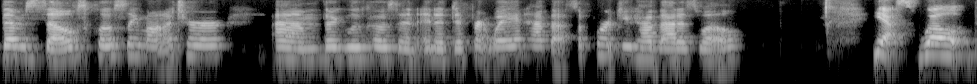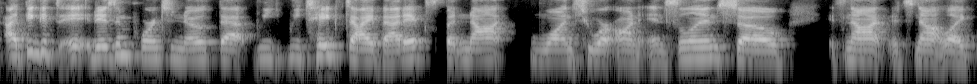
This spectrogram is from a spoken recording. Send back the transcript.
themselves closely monitor um, their glucose in, in a different way and have that support? Do you have that as well Yes. Well, I think it's, it is important to note that we, we take diabetics, but not ones who are on insulin. So it's not, it's not like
